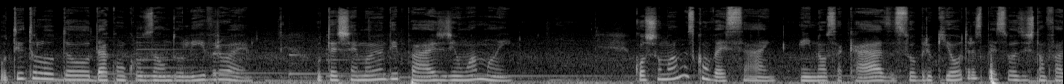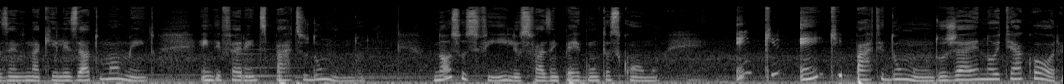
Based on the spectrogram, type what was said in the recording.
O título do, da conclusão do livro é O Testemunho de Paz de uma Mãe. Costumamos conversar em, em nossa casa sobre o que outras pessoas estão fazendo naquele exato momento em diferentes partes do mundo. Nossos filhos fazem perguntas como: em que, em que parte do mundo já é noite agora?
